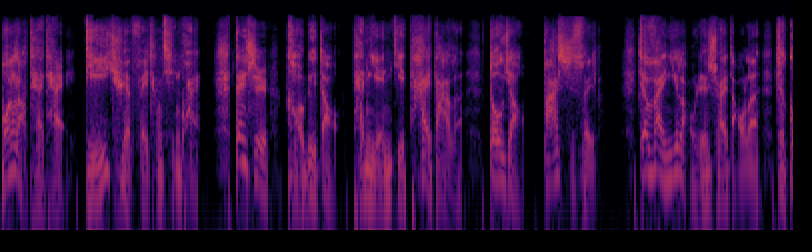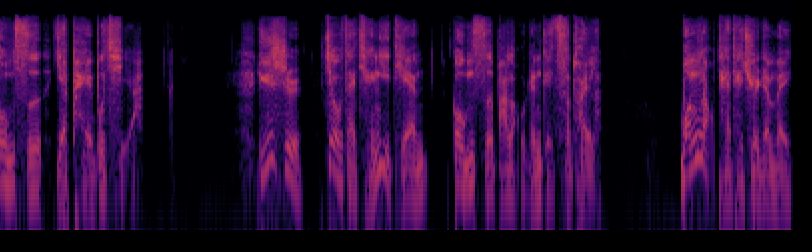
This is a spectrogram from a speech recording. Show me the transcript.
王老太太的确非常勤快，但是考虑到她年纪太大了，都要八十岁了，这万一老人摔倒了，这公司也赔不起啊。于是就在前一天，公司把老人给辞退了。王老太太却认为，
